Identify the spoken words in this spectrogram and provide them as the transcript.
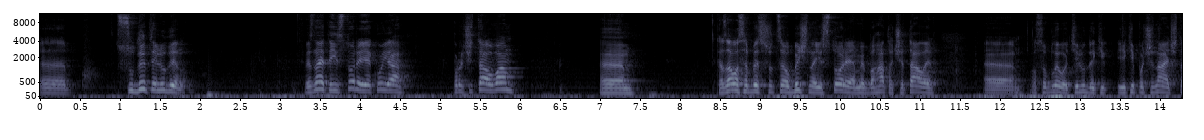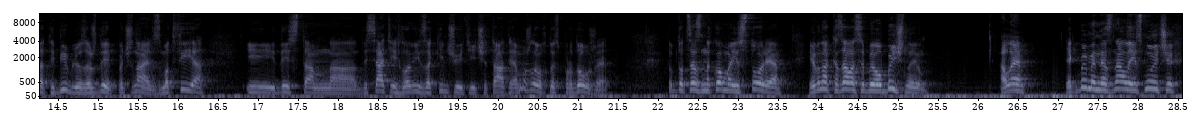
е, судити людину. Ви знаєте, історія, яку я прочитав вам, е, казалося би, що це обична історія, ми багато читали. Е, особливо ті люди, які, які починають читати Біблію, завжди починають з Матфія і десь там на 10 главі закінчують її читати, а можливо хтось продовжує. Тобто це знакома історія, і вона казалася би обичною. Але якби ми не знали існуючих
